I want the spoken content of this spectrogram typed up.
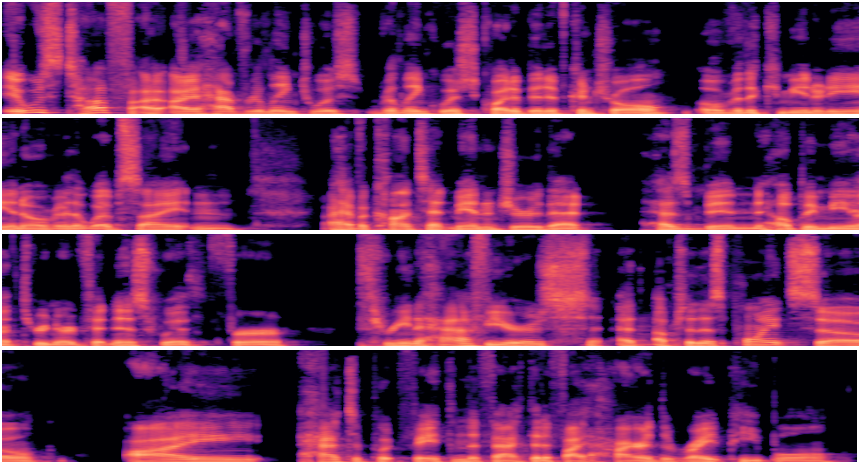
It was tough. I, I have relinquished relinquished quite a bit of control over the community and over the website, and I have a content manager that has been helping me through Nerd Fitness with for three and a half years at, up to this point. So I had to put faith in the fact that if I hired the right people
